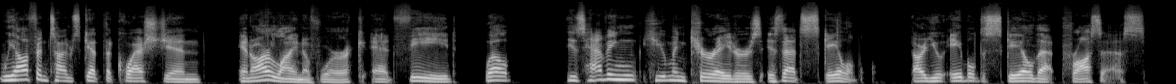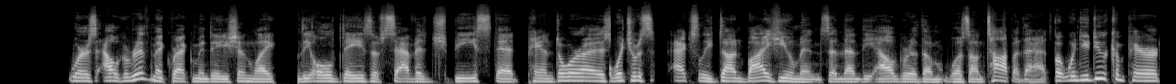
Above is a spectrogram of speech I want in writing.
we oftentimes get the question in our line of work at Feed, well, is having human curators, is that scalable? Are you able to scale that process? Whereas algorithmic recommendation, like the old days of Savage Beast at Pandora, which was actually done by humans, and then the algorithm was on top of that. But when you do compare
